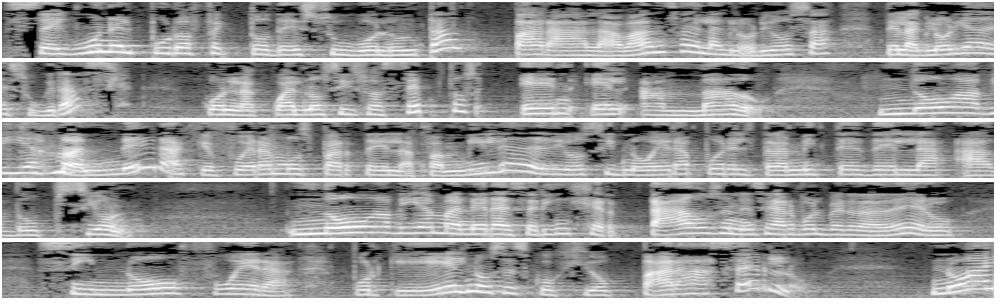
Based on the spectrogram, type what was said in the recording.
según el puro afecto de su voluntad, para alabanza de la gloriosa, de la gloria de su gracia con la cual nos hizo aceptos en el amado. No había manera que fuéramos parte de la familia de Dios si no era por el trámite de la adopción. No había manera de ser injertados en ese árbol verdadero si no fuera porque Él nos escogió para hacerlo. No hay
